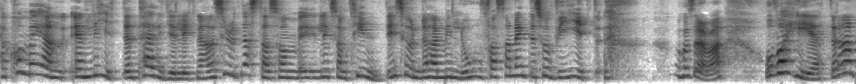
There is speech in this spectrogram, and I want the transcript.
här kommer en, en liten terrierliknande, han ser ut nästan som eh, liksom Tintis hund, den här Milou, fast han är inte så vit. och sådär va. Och vad heter han?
